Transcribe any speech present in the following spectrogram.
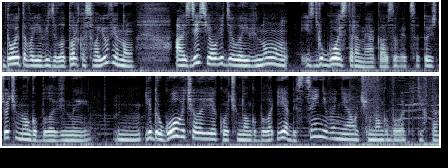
до этого я видела только свою вину, а здесь я увидела и вину и с другой стороны, оказывается. То есть очень много было вины и другого человека, очень много было и обесценивания, очень много было каких-то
